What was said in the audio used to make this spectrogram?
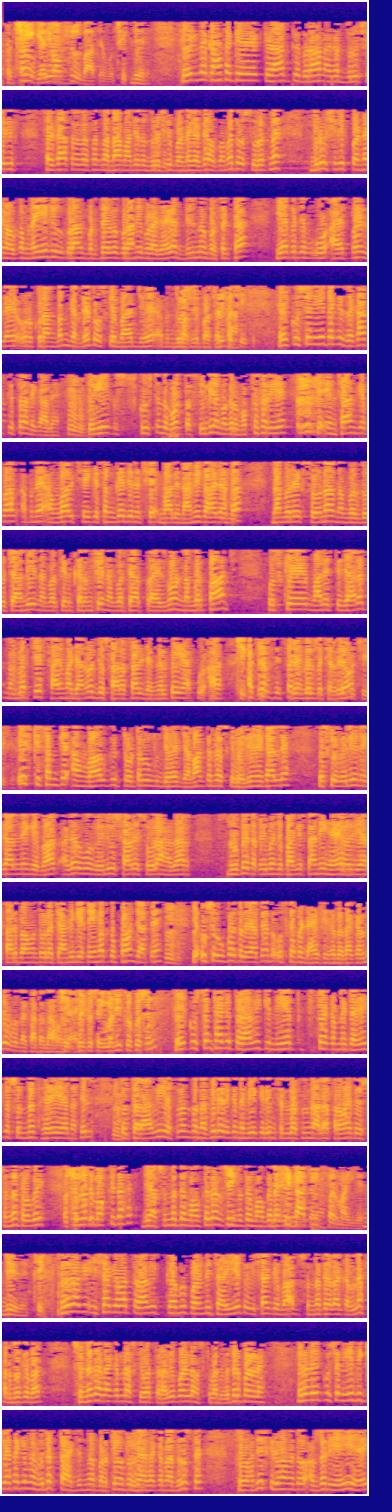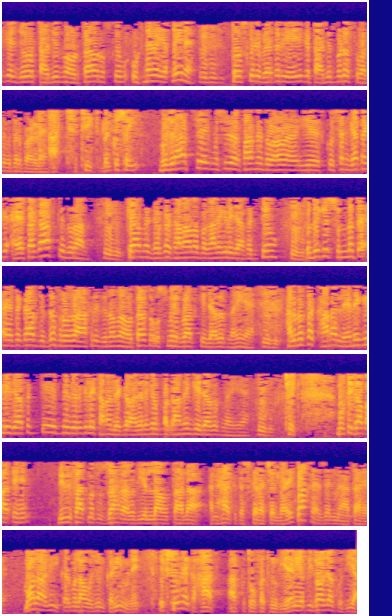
ٹھیک یعنی آپشنل بات ہے وہ ٹھیک۔ جی۔ ایک نے کہا تھا کہ کراط کے دوران اگر درود شریف سرکار صلی اللہ علیہ وسلم کا نام آ جائے تو درود شریف پڑھنے کا کیا حکم ہے؟ تو اس صورت میں درود شریف پڑھنے کا حکم نہیں ہے کیونکہ قرآن پڑھتے ہوئے قرآن ہی پڑھا جائے گا دل میں پڑھ سکتا یا پھر جب وہ آیت پڑھ لے اور قرآن بند کر دے تو اس کے بعد جو ہے درود شریف پڑھ سکتا۔ ایک کوشچن یہ تھا کہ زکات کس طرح نکالیں؟ تو یہ کوشچن تو بہت تفصیلی ہے مگر مختصر یہ کہ انسان کے پاس اپنے اموال چھ قسم کے جنہیں مال نامی کہا جاتا۔ نمبر ایک سونا نمبر دو چاندی نمبر تین کرنسی نمبر چار پرائز بونڈ نمبر پانچ اس کے مال تجارت نمبر چھ سائمہ جانور جو سارا سال جنگل پہ اکثر حصہ جنگل پہ چڑھتے ہوں۔ اس قسم کے اموال کی ٹوٹل جو ہے جمع کر لیں اس کی ویلو نکال لیں۔ اس کی ویلو نکالنے کے بعد اگر وہ ویلو ساڑھے سولہ ہزار روپے تقریباً جو پاکستانی ہے یا ساڑھے باون تولہ چاندی کی قیمت کو پہنچ جاتے ہیں یا اس سے اوپر چلے جاتے ہیں تو اس کا پھر ڈھائی فیصد ادا کر دے وہ زکات ادا ہو جائے۔ بالکل صحیح۔ مزید کو کوشچن ایک کوشچن تھا کہ تراوی کی نیت کس طرح کرنی چاہیے کہ سنت ہے یا نفل؟ تو تراوی اصل تو نفل ہے لیکن نبی کریم صلی اللہ علیہ وسلم نے ادا فرمائے تو سنت ہو گئی۔ اور سنت موقع ہے؟ جی ہاں سنت موقع سنت موقع کی تاکید فرمائی ہے۔ جی جی۔ ٹھیک۔ کہ عشاء کے بعد تراوی کب پڑھنی چاہیے؟ تو عشاء کے بعد سنت ادا کر لیں فردوں کے بعد۔ سنت ادا کر لیں اس کے بعد تراوی پڑھ لیں اس کے بعد وطر پڑھ لیں انہوں نے ایک کوشچن یہ بھی کیا تھا کہ میں ودر تحجد میں پڑھتی ہوں تو کیا ایسا کرنا درست ہے؟ تو حدیث کریمہ میں تو افضل یہی ہے کہ جو تاجد میں اٹھتا ہے اور اس کے اٹھنے کا یقین ہے تو اس کے لیے بہتر یہی ہے کہ تاجد پڑھے اس کے بعد ودر پڑھ لیں۔ اچھا ٹھیک بالکل صحیح۔ گجرات سے ایک مشیر عرفان نے تو یہ کوشچن کیا تھا کہ احتکاف کے دوران کیا میں گھر کا کھانا وانا پکانے کے لیے جا سکتی ہوں؟ تو دیکھیے سنت احتکاف جو دس روزہ آخری دنوں میں ہوتا ہے تو اس میں اس بات کی اجازت نہیں ہے۔ البتہ کھانا لینے کے لیے جا سکتی ہے اتنی دیر کے لیے کھانا لے کر آ جائے لیکن پکانے کی اجازت نہیں ہے۔ ٹھیک۔ مفتی صاحب آتے ہیں۔ بی بی فاطمت الزہرا رضی اللہ تعالی عنہا کا تذکرہ چل رہا ہے۔ ایک واقعہ ذہن میں آتا ہے۔ مولا علی کرم اللہ وز الکریم نے ایک سونے کا ہاتھ آپ کو تحفہ دیا یعنی اپنی زوجہ کو دیا۔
